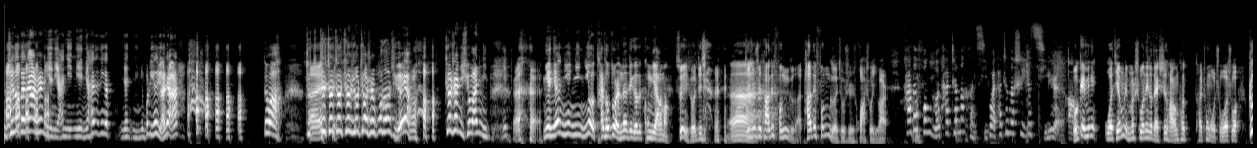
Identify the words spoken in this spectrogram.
你知道他那样式儿，你你还你你你还得那个你你你不离得远点儿，对吧？这这这这这这这事儿不能学呀，这事儿你学完你你 哎，你你你你你有抬头做人的这个空间了吗？所以说这是嗯，这就是他的风格，他的风格就是话说一半儿。他的风格，他真的很奇怪，他真的是一个奇人啊！我给没给我节目里面说那个在食堂，他他冲我说说哥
